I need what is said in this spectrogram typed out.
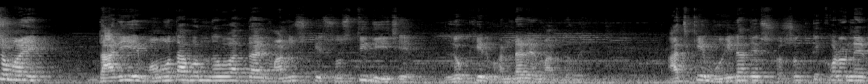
সময় দাঁড়িয়ে মমতা বন্দ্যোপাধ্যায় মানুষকে স্বস্তি দিয়েছে লক্ষ্মীর ভাণ্ডারের মাধ্যমে। আজকে মহিলাদের সশক্তিকরণের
